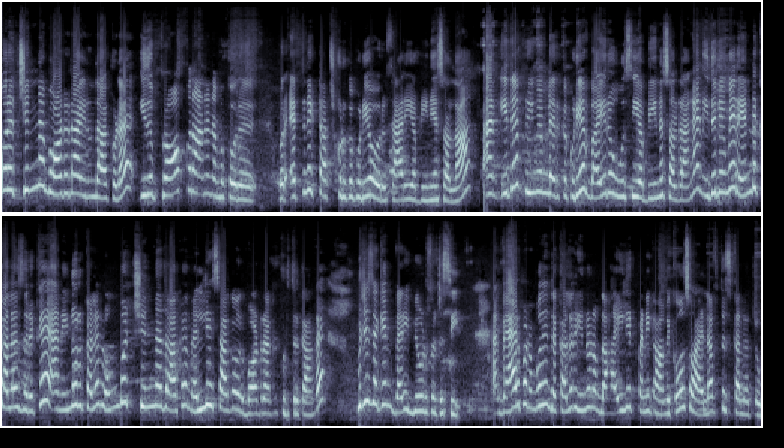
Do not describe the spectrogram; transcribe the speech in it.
ஒரு சின்ன பார்டரா இருந்தா கூட இது ப்ராப்பரான நமக்கு ஒரு ஒரு எத்தனிக் டச் கொடுக்கக்கூடிய ஒரு saree அப்படின்னே சொல்லலாம். அண்ட் இதே ப்ரீமியம்ல இருக்கக்கூடிய வைர ஊசி அப்படின்னு சொல்றாங்க. அண்ட் இதுலயுமே ரெண்டு கலர்ஸ் இருக்கு. அண்ட் இன்னொரு கலர் ரொம்ப சின்னதாக மெல்லிஸாக ஒரு பார்டராக கொடுத்துருக்காங்க. Which is again very beautiful to see and wear பண்ணும்போது இந்த கலர் இன்னும் நம்மள ஹைலைட் பண்ணி காமிக்கும். So I love this colour too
